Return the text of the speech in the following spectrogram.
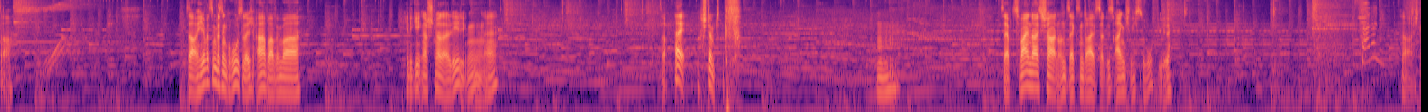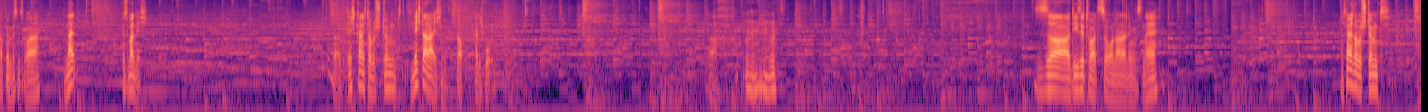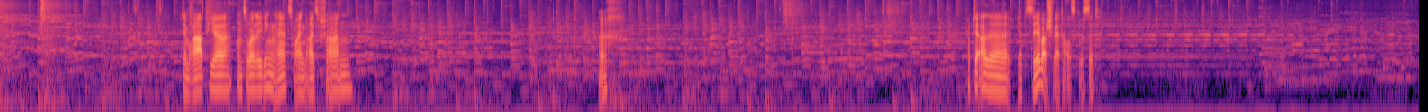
So. So, hier wird es ein bisschen gruselig, aber wenn wir hier die Gegner schnell erledigen, ne? So, hey, stimmt. Hm. So, 32 Schaden und 36, das ist eigentlich nicht so viel. Ja, ich glaube, wir müssen zwar. Nein, müssen wir nicht. So, dich kann ich doch bestimmt nicht erreichen. Doch, kann ich wohl. Ach. Mhm. So, die Situation allerdings, ne? Ich kann ich doch bestimmt dem Rab hier und so erledigen, ne? 32 Schaden. Ach. Habt ihr alle, ihr habt selber Schwerter ausgerüstet?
